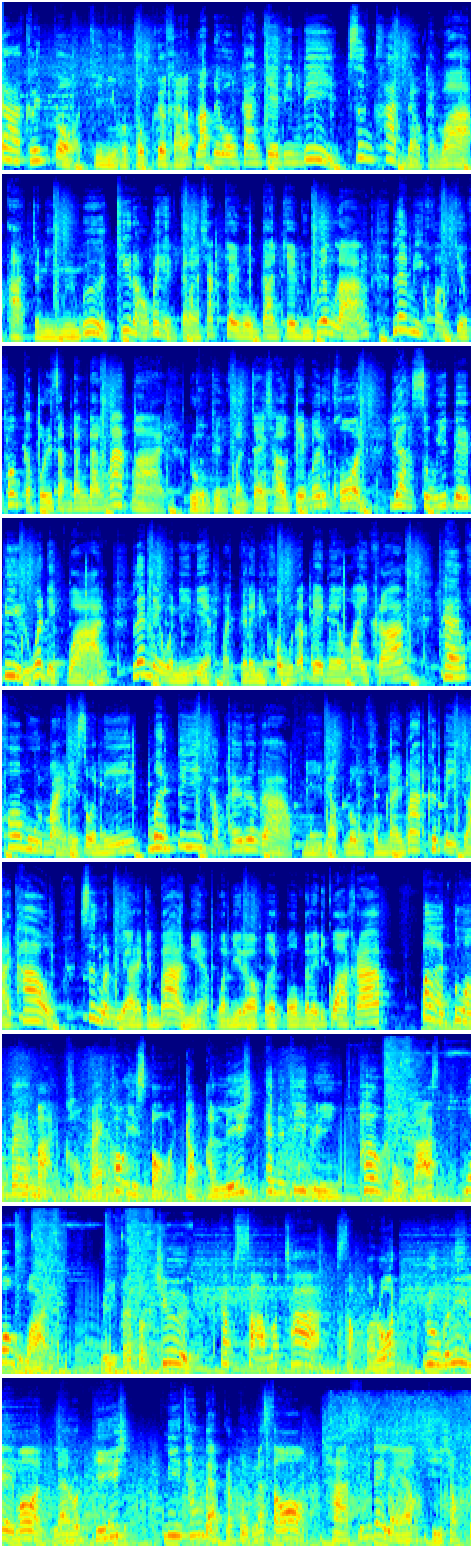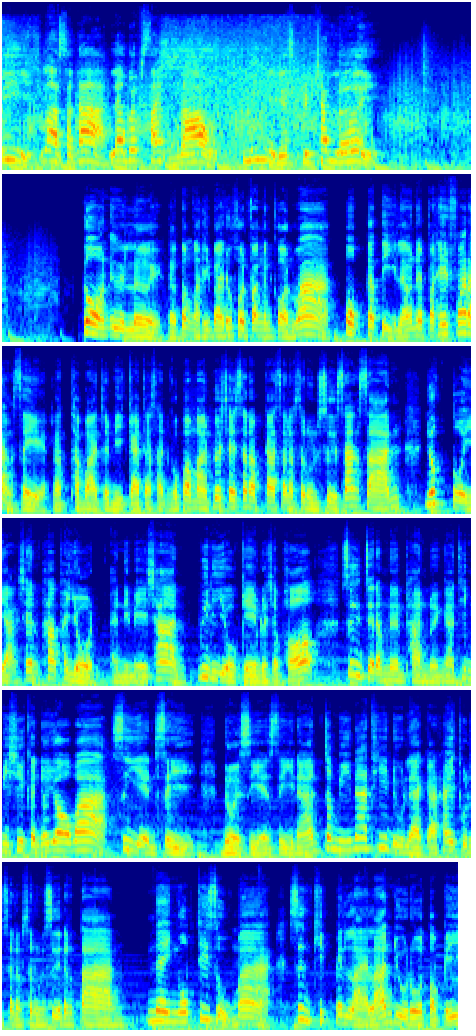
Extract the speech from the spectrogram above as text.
จากคลิปก่อนที่มีคนพบเครือข่ายลับๆ ในวงการเกมอินดี้ซึ่งคาดเดากันว่าอาจจะมีมือมืดที่เราไม่เห็นกำลังชักใจวงการเกมอยู่เบื้องหลัง และมีความเกี่ยวข้องกับบริษัทดัง ๆ มากมาย รวมถึงขวัญใจชาวเกมเมอร์ทุกคน อย่าง Sweet Baby หรือว่าเด็กหวาน และในวันนี้เนี่ยมันก็ได้มีข้อมูลอัปเดตใหม่ออกมาอีกครั้ง แถมข้อมูลใหม่ในส่วนนี้ มันก็ยิ่งทำให้เรื่องราวมีรับลมคมในมากขึ้นไปอีกหลายเท่า ซึ่งมันมีอะไรกันบ้างเนี่ยวันนี้เรามาเปิดโปงกันเลยดีกว่าครับ เปิดตัวแบรนด์ใหม่ของ b a c k o Esport กับ Unleash Energy Drink เพิ่มโฟกัส ว่องไวรีเฟรชสดชื่น กับ 3 รสชาติ สับปะรดบลูเบอรี่เลมอน และรสพีชมีทั้งแบบกระปุกและซอง หาซื้อได้แล้วที่ Shopee Lazada และเว็บไซต์ของเรา ลิงก์ใน description เลย ก่อนอื่นเลย เราต้องอธิบายทุกคนฟังกันก่อนว่า ปกติแล้วในประเทศฝรั่งเศส รัฐบาลจะมีการจัดสรรงบประมาณเพื่อใช้สำหรับการสนับสนุนสื่อสร้างสารรค์ ยกตัวอย่างเช่นภาพยนตร์แอนิเมชันวิดีโอเกมโดยเฉพาะ ซึ่งจะดำเนินผ่านหน่วยงานที่มีชื่อกันย่อๆว่า CNC โดย CNC นั้นจะมีหน้าที่ดูแลการให้ทุนสนับสนุนสื่อต่างๆ ในงบที่สูงมาก ซึ่งคิดเป็นหลายล้านยูโรต่อปี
